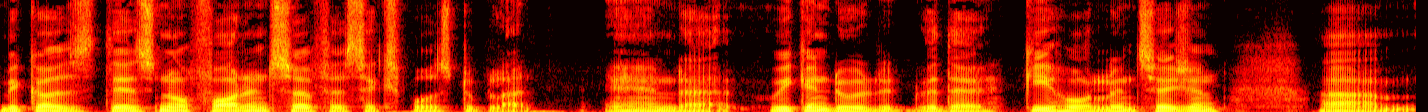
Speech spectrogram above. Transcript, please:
because there's no foreign surface exposed to blood. And uh, we can do it with a keyhole incision. Um,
